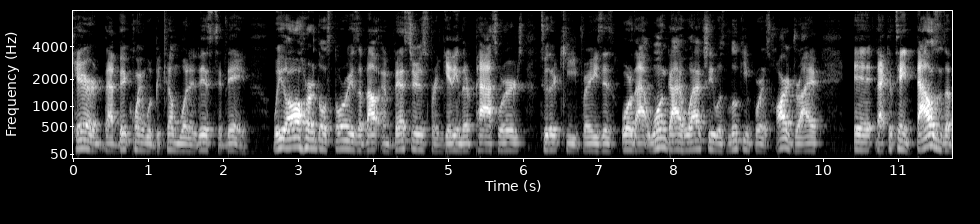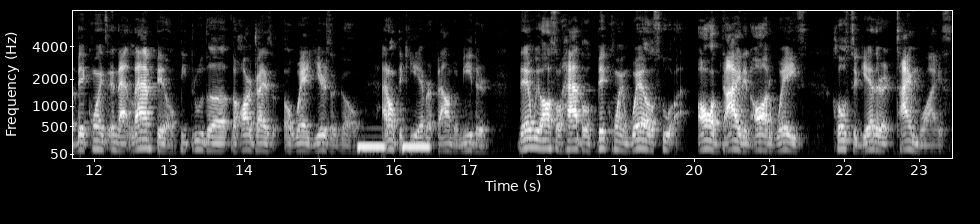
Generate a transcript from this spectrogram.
cared that Bitcoin would become what it is today. We all heard those stories about investors forgetting their passwords to their key phrases, or that one guy who actually was looking for his hard drive it, that contained thousands of bitcoins in that landfill. He threw the, the hard drives away years ago. I don't think he ever found them either. Then we also had those Bitcoin whales who all died in odd ways, close together time wise.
